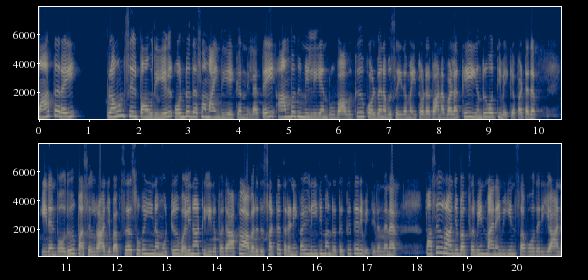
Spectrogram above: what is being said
மாத்தரை பிரவுன்சில் பகுதியில் ஒன்று தசம் ஐந்து ஏக்கர் நிலத்தை ஐம்பது மில்லியன் ரூபாவுக்கு கொள்வனவு செய்தமை தொடர்பான வழக்கே இன்று ஒத்திவைக்கப்பட்டது. இதன்போது பசில் ராஜபக்ச சுகையினமுற்று வெளிநாட்டில் இருப்பதாக அவரது சட்டத்தரணிகள் நீதிமன்றத்துக்கு தெரிவித்திருந்தனர். பசில் ராஜபக்சவின் மனைவியின் சகோதரியான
